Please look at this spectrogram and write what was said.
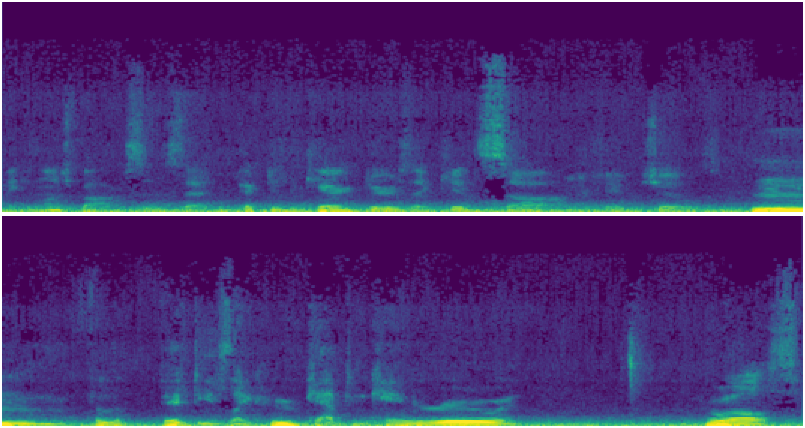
making lunchboxes that depicted the characters that kids saw on their favorite shows. Hmm. From the 50s, like who? Captain Kangaroo and who else?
